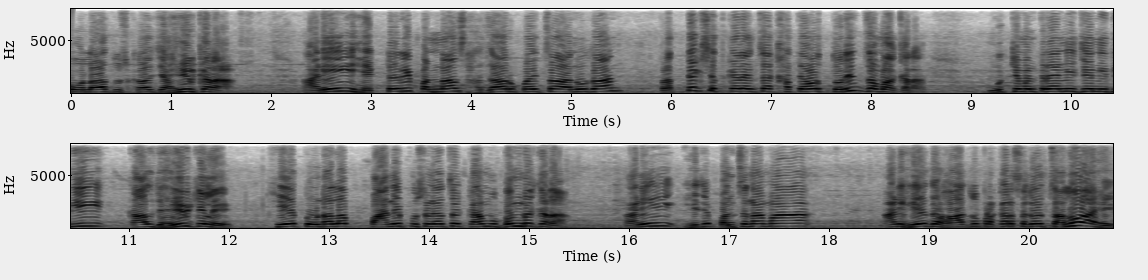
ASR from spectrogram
ओला दुष्काळ जाहीर करा. आणि हेक्टरी पन्नास हजार रुपयाचं अनुदान प्रत्येक शेतकऱ्यांच्या खात्यावर त्वरित जमा करा. मुख्यमंत्र्यांनी जे निधी काल जाहीर केले हे तोंडाला पाणी पुसण्याचं काम बंद करा. आणि हे जे पंचनामा आणि हे जो हा जो प्रकार सगळं चालू आहे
